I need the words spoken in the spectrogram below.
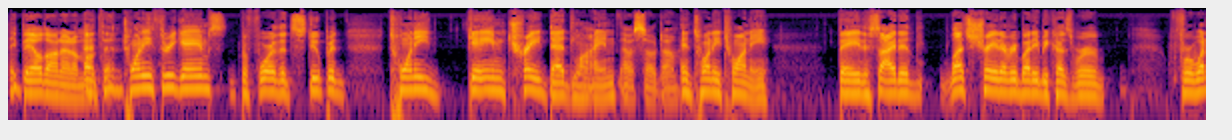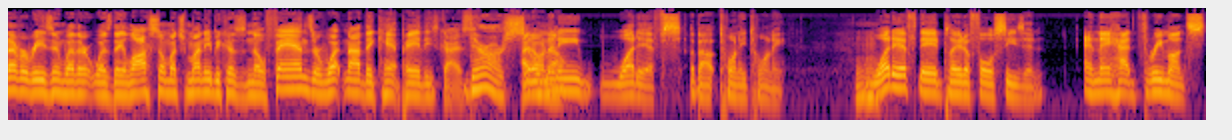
They bailed on it a month At in. 23 games before the stupid 20 game trade deadline That was so dumb. in 2020, they decided let's trade everybody because we're for whatever reason, whether it was they lost so much money because no fans or whatnot, they can't pay these guys. There are I so don't know. many what ifs about 2020. Mm-hmm. What if they had played a full season and they had three months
